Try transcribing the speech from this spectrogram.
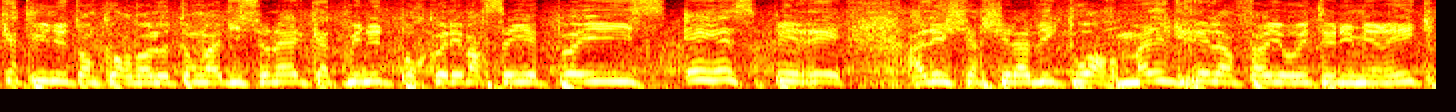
4 minutes encore dans le temps additionnel. 4 minutes pour que les Marseillais puissent et espérer aller chercher la victoire malgré l'infériorité numérique.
